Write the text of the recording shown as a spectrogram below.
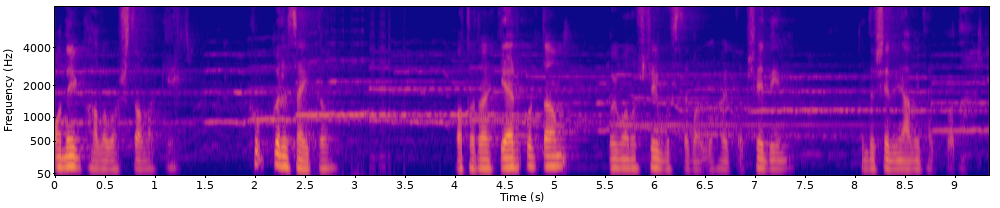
অনেক ভালোবাসত আমাকে। খুব করে চাইতো। কতটা কেয়ার করতাম, ওই মানুষটাই বুঝতে পারব হয়তো সেদিন। কিন্তু সেদিন আমি থাকব না।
